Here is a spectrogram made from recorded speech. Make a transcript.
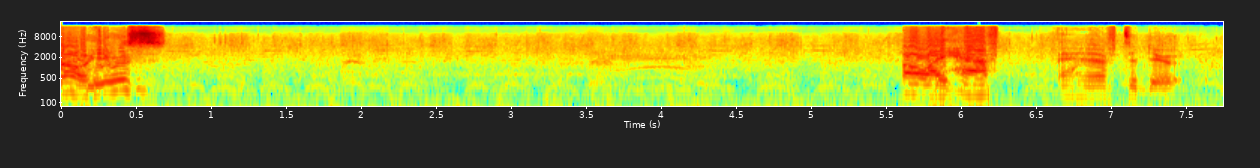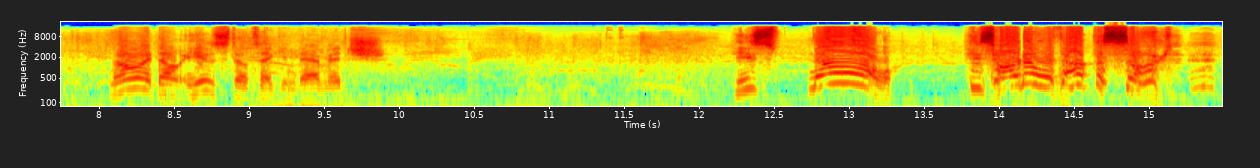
No, he was... Oh, I have... I have to do... No, I don't. He was still taking damage. He's... No! He's harder without the sword!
